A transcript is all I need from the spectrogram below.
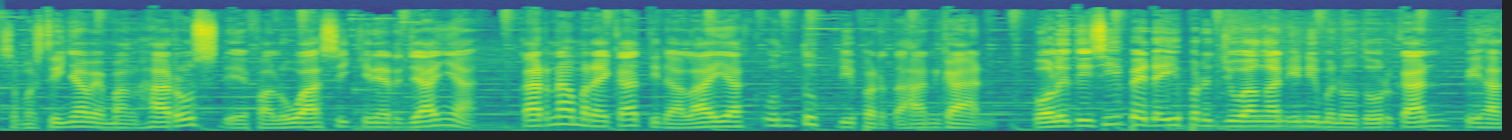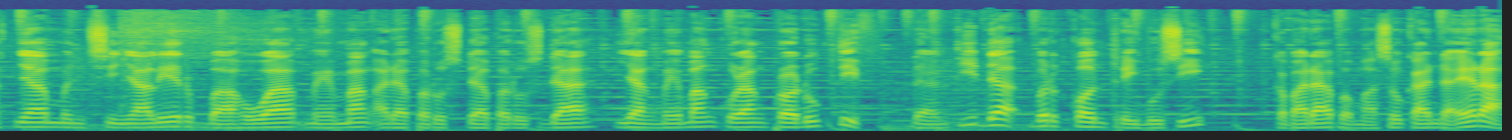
semestinya memang harus dievaluasi kinerjanya karena mereka tidak layak untuk dipertahankan. Politisi PDI Perjuangan ini menuturkan pihaknya mensinyalir bahwa memang ada perusda-perusda yang memang kurang produktif dan tidak berkontribusi kepada pemasukan daerah,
